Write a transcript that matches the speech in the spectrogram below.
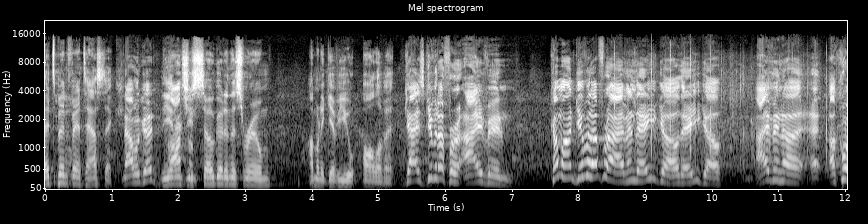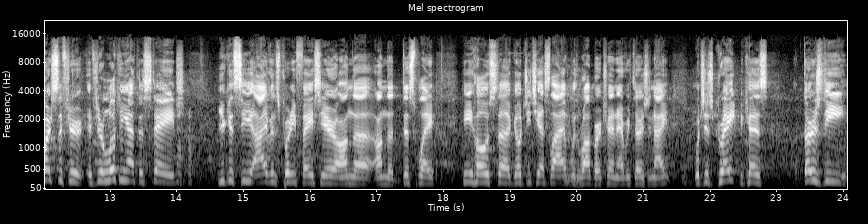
It's been fantastic. Now we're good? The awesome. energy's so good in this room. I'm going to give you all of it. Guys, give it up for Ivan. Come on, give it up for Ivan. There you go. There you go. Ivan, uh, of course, if you're if you're looking at the stage, you can see Ivan's pretty face here on the on the display. He hosts uh, Go GTS Live with Rob Bertrand every Thursday night, which is great because Thursday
